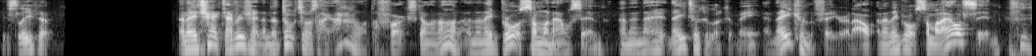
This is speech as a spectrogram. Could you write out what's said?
you're sleeping. And they checked everything, and the doctor was like, "I don't know what the fuck's going on." And then they brought someone else in, and then they they took a look at me, and they couldn't figure it out. And then they brought someone else in, and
